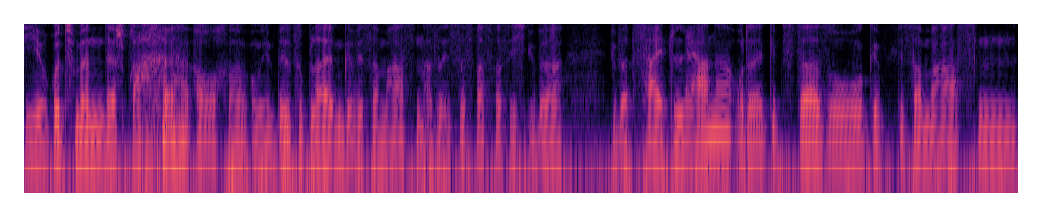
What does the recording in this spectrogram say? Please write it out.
die Rhythmen der Sprache auch, um im Bild zu bleiben gewissermaßen. Also ist das was, was ich über, über Zeit lerne oder gibt's da so gewissermaßen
